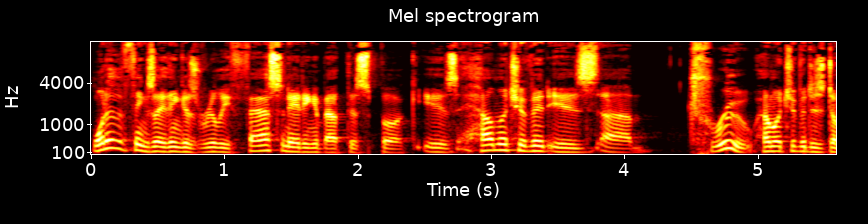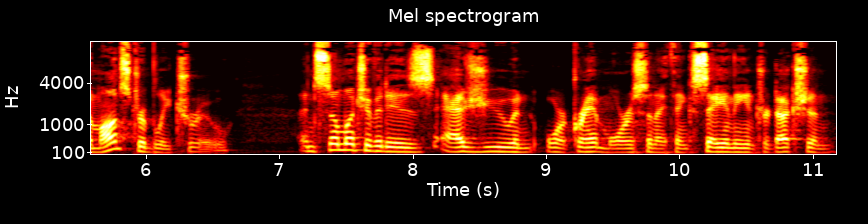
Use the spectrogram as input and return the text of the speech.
One of the things I think is really fascinating about this book is how much of it is um, true, how much of it is demonstrably true, and so much of it is, as you and or Grant Morrison, I think, say in the introduction,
